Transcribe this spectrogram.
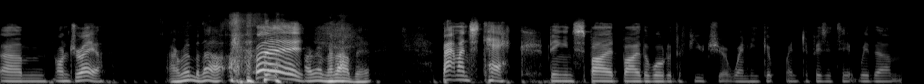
um, Andrea. I remember that. Hey! I remember that bit. Batman's tech being inspired by the world of the future when he went to visit it with um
